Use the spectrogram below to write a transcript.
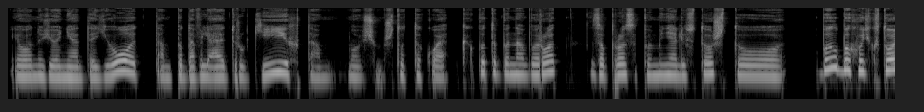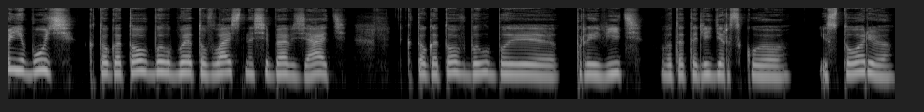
и он ее не отдает, там подавляет других, там, в общем, что-то такое. Как будто бы наоборот запросы поменялись в то, что был бы хоть кто-нибудь, кто готов был бы эту власть на себя взять, кто готов был бы проявить вот эту лидерскую историю,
